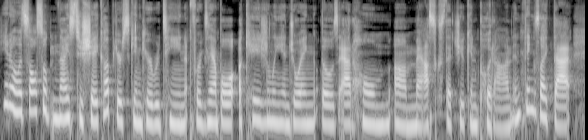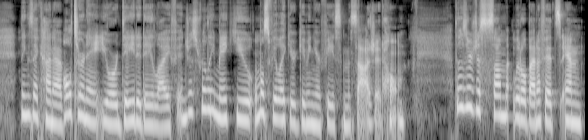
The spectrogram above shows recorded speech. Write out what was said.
you know, it's also nice to shake up your skincare routine. For example, occasionally enjoying those at home um, masks that you can put on and things like that. Things that kind of alternate your day to day life and just really make you almost feel like you're giving your face a massage at home. Those are just some little benefits. And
